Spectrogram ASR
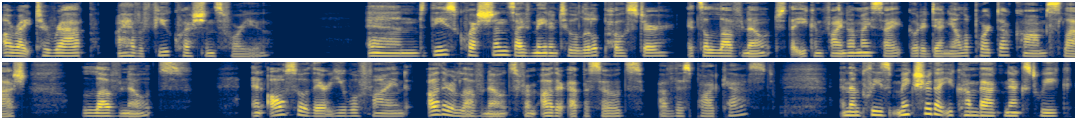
All right, to wrap, I have a few questions for you. And these questions I've made into a little poster. It's a love note that you can find on my site. Go to daniellelaporte.com slash love notes. And also, there you will find other love notes from other episodes of this podcast. And then please make sure that you come back next week.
